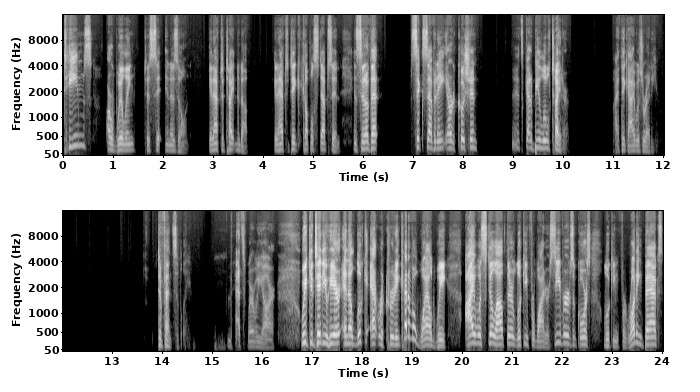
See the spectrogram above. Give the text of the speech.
teams are willing to sit in a zone. Gonna have to tighten it up. Gonna have to take a couple steps in. Instead of that six, seven, eight yard cushion, it's got to be a little tighter. I think I was ready. Defensively. That's where we are. We continue here and a look at recruiting. Kind of a wild week. Iowa's still out there looking for wide receivers, of course, looking for running backs.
